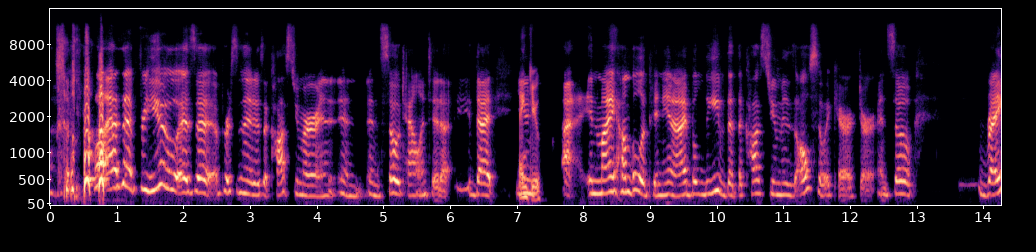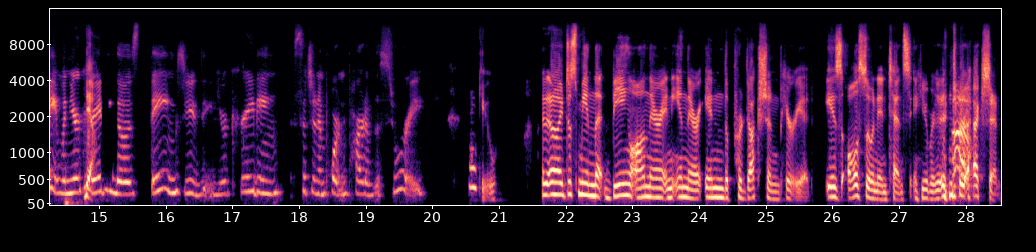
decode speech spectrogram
well as a for you as a, a person that is a costumer and and and so talented uh, that Thank you. In my humble opinion i believe that the costume is also a character and so right when you're Yeah. creating those things you you're creating such an important part of the story Thank you. And I just mean that being on there and in there in the production period is also an intense human interaction.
